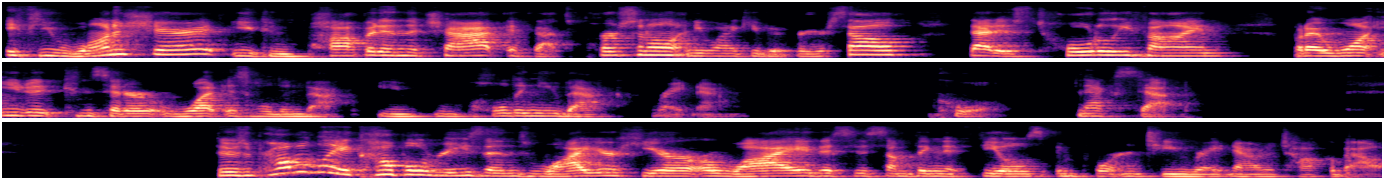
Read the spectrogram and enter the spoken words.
If you want to share it, you can pop it in the chat. If that's personal and you want to keep it for yourself, that is totally fine. But I want you to consider what is holding back you holding you back right now. Cool. Next step there's probably a couple reasons why you're here or why this is something that feels important to you right now to talk about.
